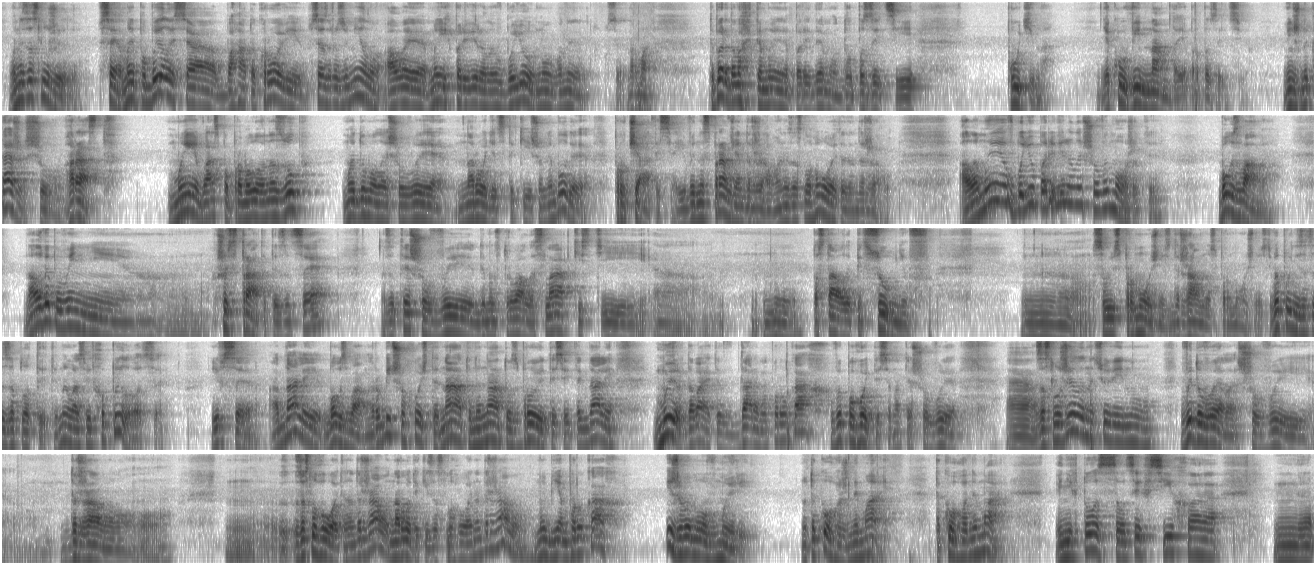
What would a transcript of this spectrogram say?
Вони заслужили. Все, ми побилися, багато крові, все зрозуміло, але ми їх перевірили в бою, ну вони все нормально. Тепер давайте ми перейдемо до позиції Путіна, яку він нам дає пропозицію. Він ж не каже, що гаразд, ми вас попробували на зуб, Ми думали, що ви народець такий, що не буде пручатися, і ви не справжня держава, ви не заслуговуєте на державу. Але ми в бою перевірили, що ви можете. Бог з вами. Але ви повинні е, щось втратити за це, за те, що ви демонстрували слабкість і е, ну, поставили під сумнів е, свою спроможність, державну спроможність. Ви повинні за це заплатити. Ми вас відхопили оце. І все. А далі Бог з вами. Робіть, що хочете, НАТО, не НАТО, зброїтеся і так далі. Мир, давайте вдаримо по руках. Ви погодьтеся на те, що ви е, заслужили на цю війну. Ви довели, що ви е, державу заслуговуєте на державу, народ, який заслуговує на державу. Ми б'ємо по руках і живемо в мирі. Ну такого ж немає. Такого немає. І ніхто з оцих всіх е,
